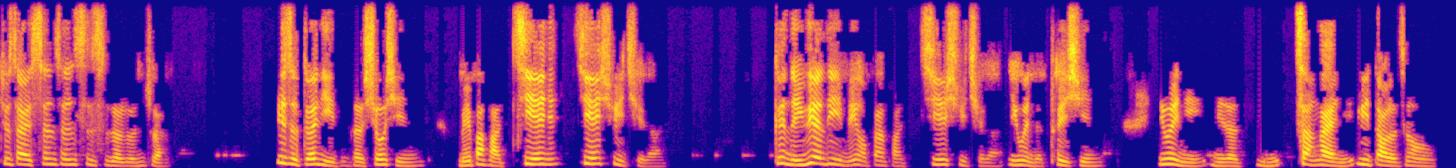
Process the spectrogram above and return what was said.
就在生生世世的轮转，一直跟你的修行没办法接接续起来。跟你的愿力没有办法接续起来，因为你的退心，因为你你的你障碍，你遇到了这种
